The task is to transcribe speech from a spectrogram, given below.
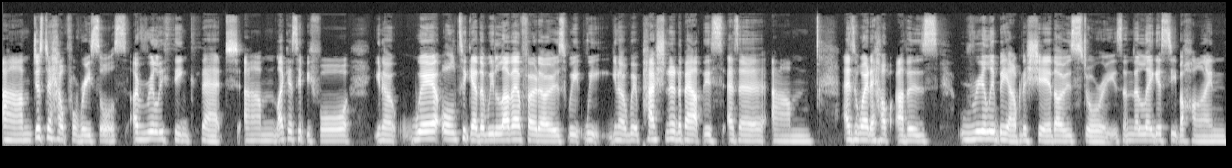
um, just a helpful resource. I really think that, um, like I said before, you know, we're all together. We love our photos. We, we, you know, we're passionate about this as a, um, as a way to help others really be able to share those stories and the legacy behind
